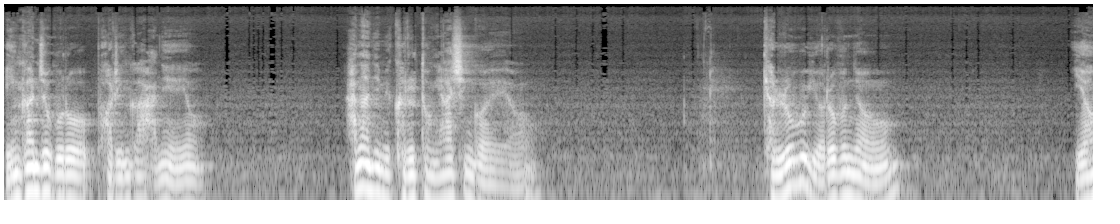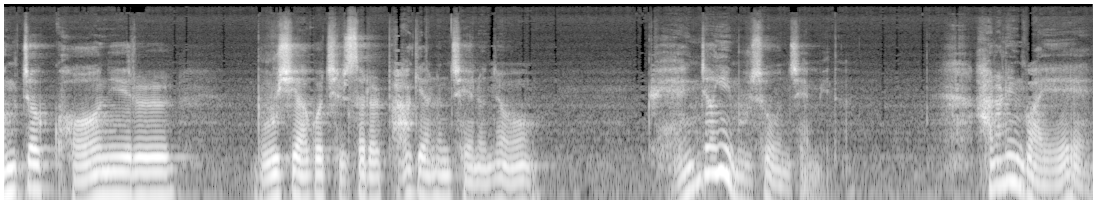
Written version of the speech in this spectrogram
인간적으로 버린 거 아니에요. 하나님이 그를 통해 하신 거예요. 결국 여러분요, 영적 권위를 무시하고 질서를 파괴하는 죄는요, 굉장히 무서운 죄입니다. 하나님과의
